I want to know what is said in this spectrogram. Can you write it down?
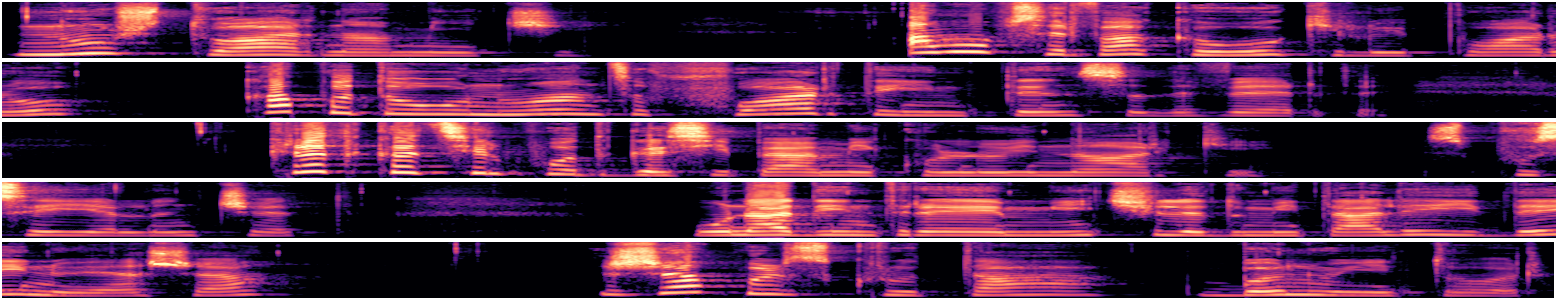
nu-și toarnă amicii. Am observat că ochii lui Poirot capătă o nuanță foarte intensă de verde. Cred că ți-l pot găsi pe amicul lui Narchi, spuse el încet. Una dintre micile dumitale idei, nu-i așa? Japul scruta bănuitor.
